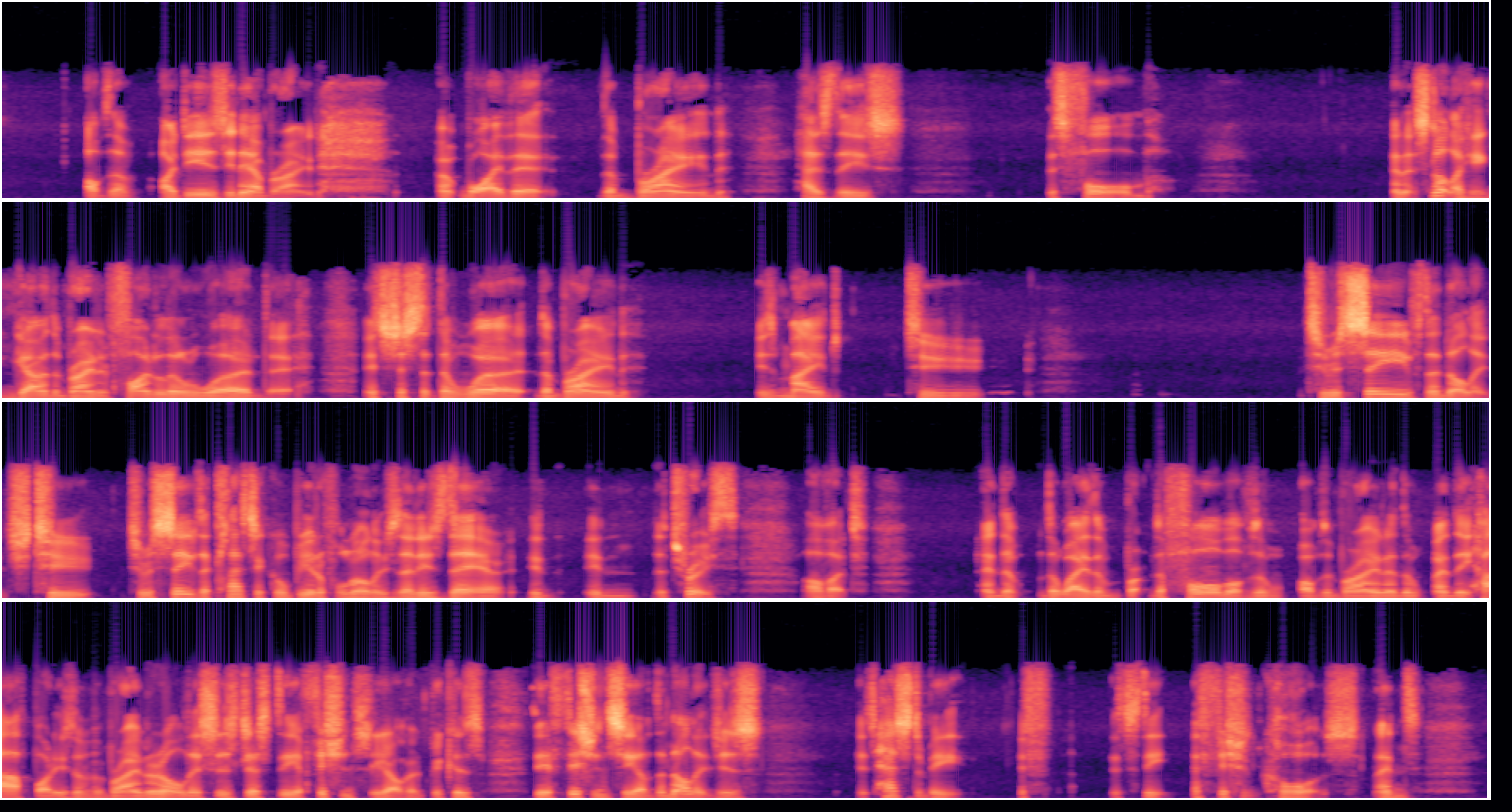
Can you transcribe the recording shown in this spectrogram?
of the ideas in our brain. Uh, why the the brain has these this form and it's not like you can go in the brain and find a little word there. It's just that the word, the brain, is made to to receive the knowledge, to to receive the classical, beautiful knowledge that is there in in the truth of it, and the the way the the form of the of the brain and the and the half bodies of the brain and all this is just the efficiency of it because the efficiency of the knowledge is it has to be if it's the efficient cause. And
